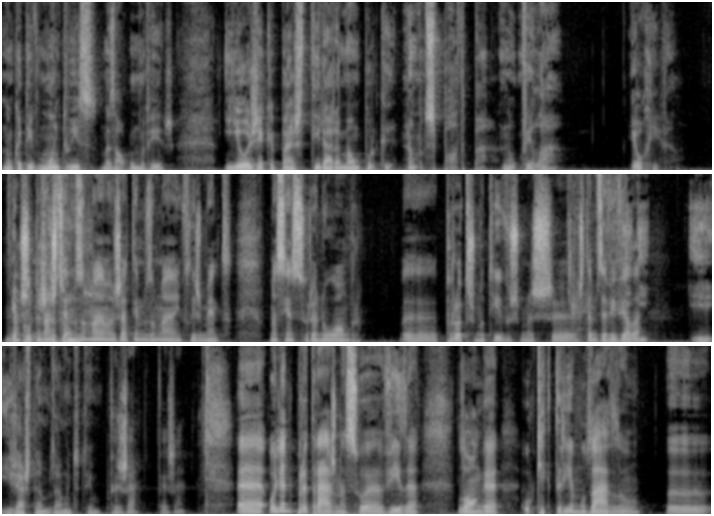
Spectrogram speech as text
Nunca tive muito isso, mas alguma vez. E hoje é capaz de tirar a mão porque não se pode, pá. Não, vê lá. É horrível. é Nós, por outras nós razões. temos uma, já temos uma, infelizmente, uma censura no ombro, eh, por outros motivos, mas eh, estamos a vivê-la. E, e- e já estamos há muito tempo. Pois já, pois já. Ah, olhando para trás na sua vida longa, o que é que teria mudado? Ah,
